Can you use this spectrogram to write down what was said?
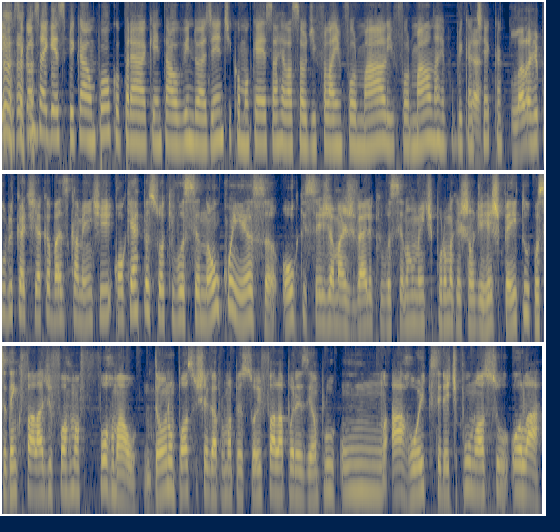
você consegue explicar um pouco para quem tá ouvindo a gente como é essa relação de falar informal e formal na República é, Tcheca? Lá na República Tcheca, basicamente, qualquer pessoa que você não conheça ou que seja mais velho que você, normalmente por uma questão de respeito, você tem que falar de forma formal. Então eu não posso chegar para uma pessoa e falar, por exemplo, um arroi que seria tipo o um nosso olá.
